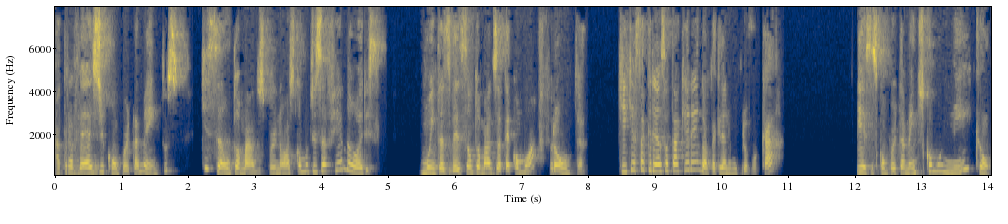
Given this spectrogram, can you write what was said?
através de comportamentos que são tomados por nós como desafiadores. Muitas vezes são tomados até como afronta. O que, que essa criança está querendo? Ela está querendo me provocar? E esses comportamentos comunicam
